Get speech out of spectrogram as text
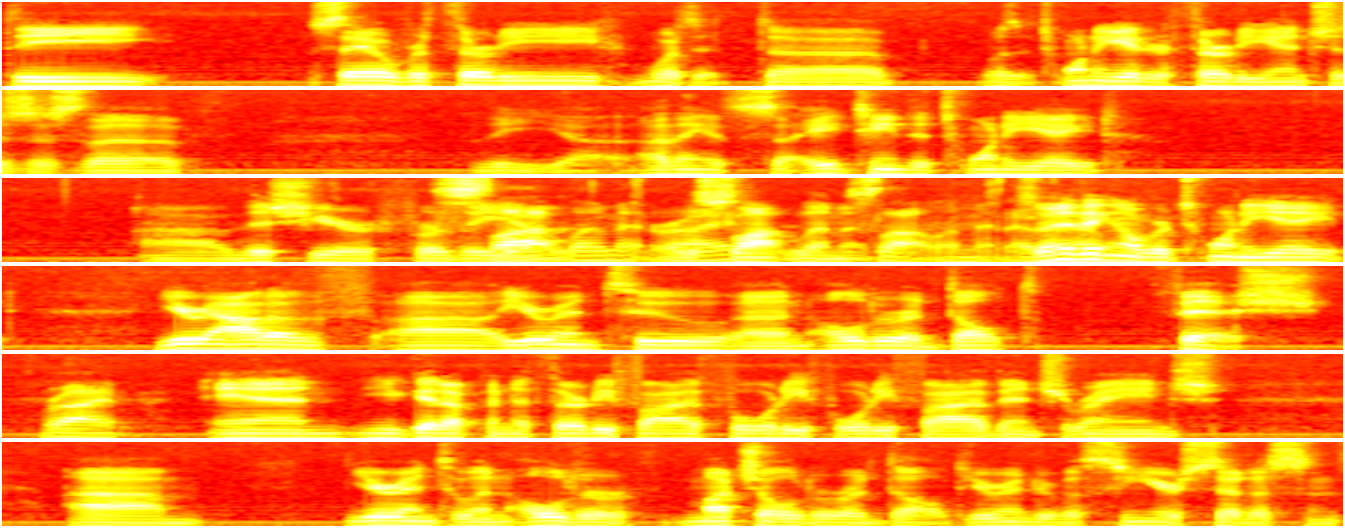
the say over thirty was it uh, was it twenty eight or thirty inches is the the uh, I think it's eighteen to twenty eight. Uh, this year for the Slot uh, limit, the slot limit. Slot limit. So anything over 28, you're out of uh, you're into an older adult fish, Right. and you get up into 35, 40, 45 inch range. Um, you're into an older, much older adult. You're into a senior citizen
